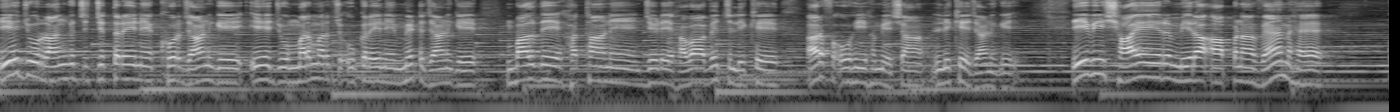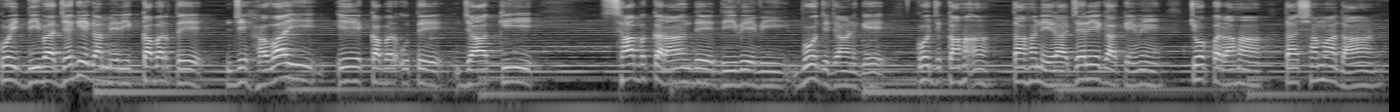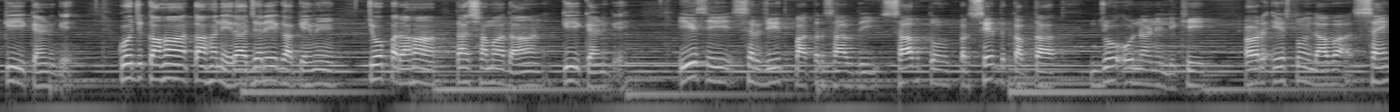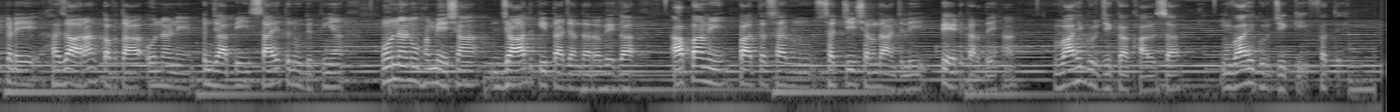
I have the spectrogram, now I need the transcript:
ਇਹ ਜੋ ਰੰਗ ਚ ਚਿੱਤਰੇ ਨੇ, ਖੁਰ ਜਾਣਗੇ। ਇਹ ਜੋ ਮਰਮਰ ਚ ਉਕਰੇ ਨੇ, ਮਿਟ ਜਾਣਗੇ। ਬਲ ਦੇ ਹੱਥਾਂ ਨੇ ਜਿਹੜੇ ਹਵਾ ਵਿੱਚ ਲਿਖੇ, ਅਰਫ ਉਹੀ ਹਮੇਸ਼ਾ ਲਿਖੇ ਜਾਣਗੇ। ਇਹ ਵੀ ਸ਼ਾਇਰ ਮੇਰਾ ਆਪਣਾ ਵਹਿਮ ਹੈ ਕੋਈ ਦੀਵਾ ਜਗੇਗਾ ਮੇਰੀ ਕਬਰ ਤੇ, ਜੇ ਹਵਾਈ ਇਹ ਕਬਰ ਉਤੇ ਜਾ ਕੀ, ਸਭ ਘਰਾਂ ਦੇ ਦੀਵੇ ਵੀ ਬੁੱਝ ਜਾਣਗੇ। ਕੁਝ ਕਹਾਂ ਤਾਂ ਹਨੇਰਾ ਜਰੇਗਾ ਕਿਵੇਂ, ਚੁੱਪ ਰਹਾ ਤਾਂ ਸ਼ਮਾਦਾਨ ਕੀ ਕਹਿਣਗੇ। ਕੁਝ ਕਹਾਂ ਤਾਂ ਹਨੇਰਾ ਜਰੇਗਾ ਕਿਵੇਂ, ਚੁੱਪ ਰਹਾ ਤਾਂ ਸ਼ਮਾਦਾਨ ਕੀ ਕਹਿਣਗੇ। ਇਹ ਸੀ ਸਰਜੀਤ ਪਾਤਰ ਸਾਹਿਬ ਦੀ ਸਭ ਤੋਂ ਪ੍ਰਸਿੱਧ ਕਵਿਤਾ ਜੋ ਉਹਨਾਂ ਨੇ ਲਿਖੀ ਔਰ ਇਸ ਤੋਂ ਇਲਾਵਾ ਸੈਂਕੜੇ ਹਜ਼ਾਰਾਂ ਕਵਿਤਾ ਉਹਨਾਂ ਨੇ ਪੰਜਾਬੀ ਸਾਹਿਤ ਨੂੰ ਦਿੱਤੀਆਂ। ਉਹਨਾਂ ਨੂੰ ਹਮੇਸ਼ਾ ਯਾਦ ਕੀਤਾ ਜਾਂਦਾ ਰਹੇਗਾ। ਆਪਾਂ ਵੀ ਪਾਤਰ ਸਾਹਿਬ ਨੂੰ ਸੱਚੀ ਸ਼ਰਧਾਂਜਲੀ ਭੇਟ ਕਰਦੇ ਹਾਂ। ਵਾਹਿਗੁਰੂ ਜੀ ਕਾ ਖਾਲਸਾ, ਵਾਹਿਗੁਰੂ ਜੀ ਕੀ ਫਤਿਹ।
